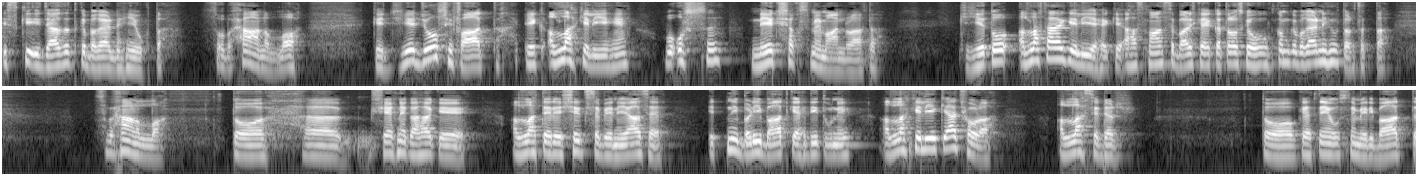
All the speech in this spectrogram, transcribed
اس کی اجازت کے بغیر نہیں اگتا۔ سبحان اللہ۔ کہ یہ جو صفات ایک اللہ کے لیے ہیں، وہ اس نیک شخص میں مان رہا تھا۔ کہ یہ تو اللہ تعالیٰ کے لیے ہے کہ آسمان سے بارش کا ایک قطرہ اس کے حکم کے بغیر نہیں اتر سکتا۔ سبحان اللہ۔ تو شیخ نے کہا کہ اللہ تیرے شرک سے بے نیاز ہے، اتنی بڑی بات کہہ دی تو نے، اللہ کے لیے کیا چھوڑا؟ اللہ سے ڈر۔ تو کہتے ہیں، اس نے میری بات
